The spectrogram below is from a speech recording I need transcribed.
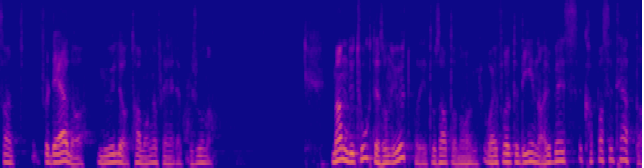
sånn for det da mulig å ta mange flere repetisjoner. Men du tok det sånn ut på de to setene òg, og i forhold til din arbeidskapasitet, da,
